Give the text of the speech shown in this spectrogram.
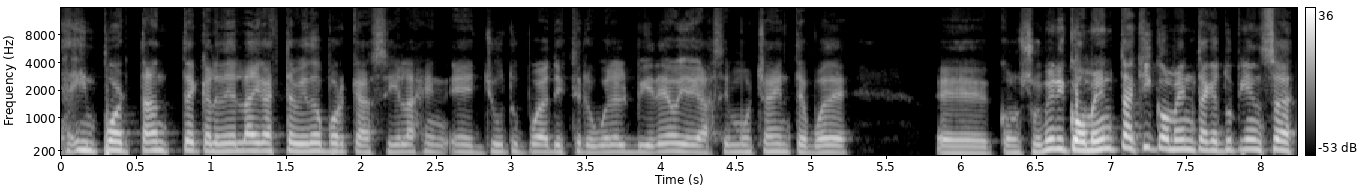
Es importante que le des like a este video porque así la gente, eh, YouTube puede distribuir el video y así mucha gente puede eh, consumir. Y comenta aquí, comenta que tú piensas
